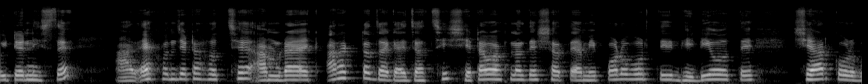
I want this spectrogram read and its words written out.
ওইটা নিচ্ছে আর এখন যেটা হচ্ছে, আমরা এক আরেকটা জায়গায় যাচ্ছি, সেটাও আপনাদের সাথে আমি পরবর্তী ভিডিওতে শেয়ার করব,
